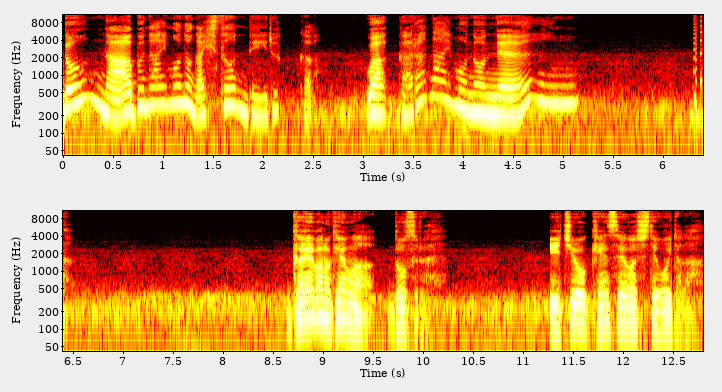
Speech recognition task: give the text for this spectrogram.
どんな危ないものが潜んでいるかわからないものね。茅場の件はどうする？一応牽制はしておいたが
